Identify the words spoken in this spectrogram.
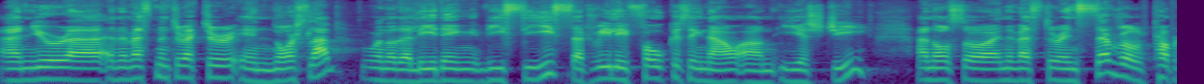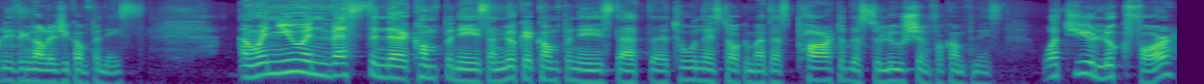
and you're uh, an investment director in Norselab, one of the leading VCs that really focusing now on ESG, and also an investor in several property technology companies. And when you invest in the companies and look at companies that uh, Tone is talking about as part of the solution for companies, what do you look for?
